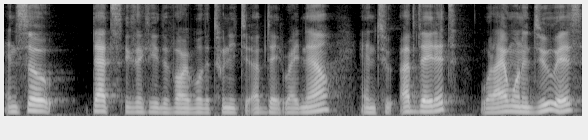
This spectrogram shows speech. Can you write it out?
And so that's exactly the variable that we need to update right now. And to update it, what I want to do is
